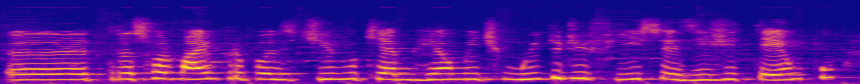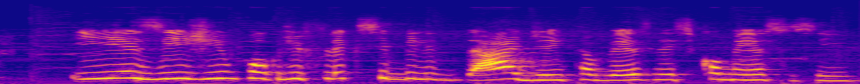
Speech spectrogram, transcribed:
uh, transformar em propositivo, que é realmente muito difícil, exige tempo e exige um pouco de flexibilidade aí, talvez, nesse começo, assim.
